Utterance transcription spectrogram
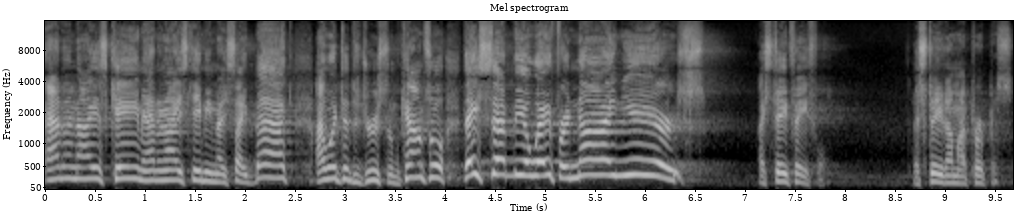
Ananias came. Ananias gave me my sight back. I went to the Jerusalem Council. They sent me away for nine years. I stayed faithful. I stayed on my purpose.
